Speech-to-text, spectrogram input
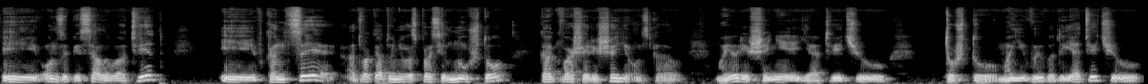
и он записал его ответ. И в конце адвокат у него спросил, ну что, как ваше решение? Он сказал, мое решение, я отвечу то, что мои выводы, я отвечу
